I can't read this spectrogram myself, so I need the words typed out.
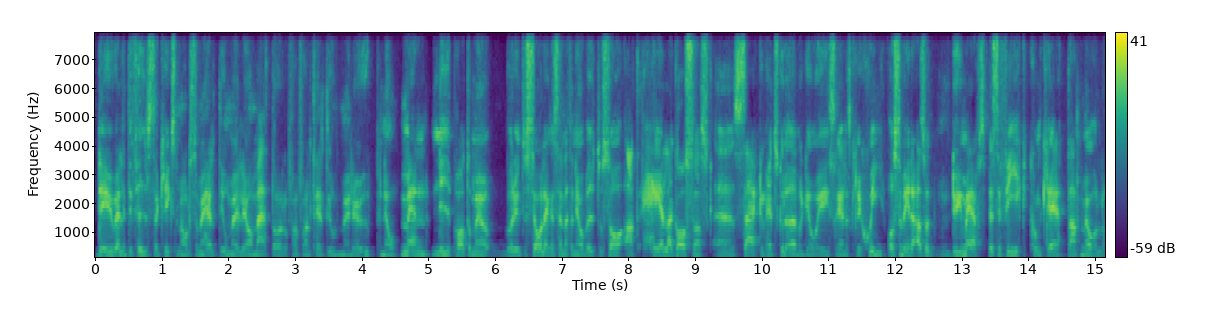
Det är ju väldigt diffusa krigsmål som är helt omöjliga att mäta eller framförallt helt omöjliga att uppnå. Men nu pratar man ju var det inte så länge sedan att jag var ute och sa att hela Gazas eh, säkerhet skulle övergå i israelisk regi och så vidare. Alltså, det är ju mer specifikt konkreta mål.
